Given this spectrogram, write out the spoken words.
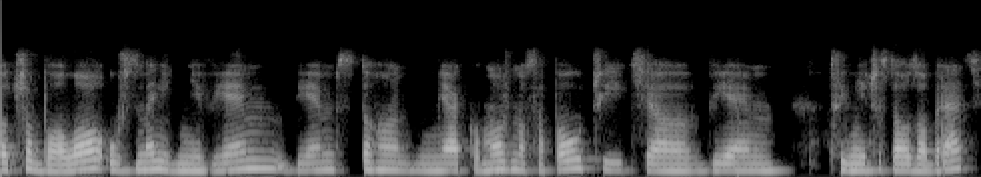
To, čo bolo, už zmeniť neviem, viem z toho nejako možno sa poučiť, viem si niečo z toho zobrať.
